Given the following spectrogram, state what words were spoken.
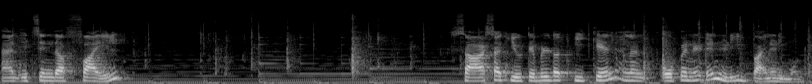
and it's in the file sarsa qtable.pkl and I'll open it in read binary mode.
